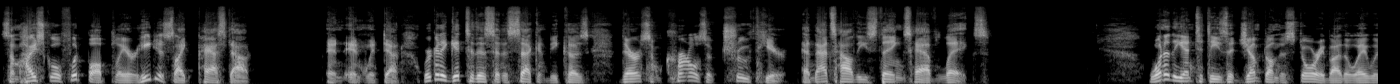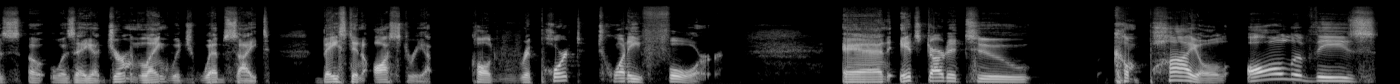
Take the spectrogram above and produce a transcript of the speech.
some high school football player, he just like passed out and, and went down. We're going to get to this in a second because there are some kernels of truth here. And that's how these things have legs. One of the entities that jumped on the story, by the way, was uh, was a, a German language website based in Austria called Report 24. And it started to compile all of these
